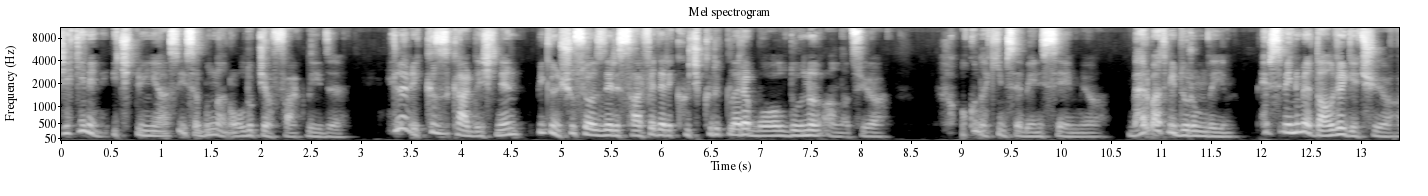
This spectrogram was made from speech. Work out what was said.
Jackie'nin iç dünyası ise bundan oldukça farklıydı. Hillary kız kardeşinin bir gün şu sözleri sarf ederek hıçkırıklara boğulduğunu anlatıyor. Okulda kimse beni sevmiyor. Berbat bir durumdayım. Hepsi benimle dalga geçiyor.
